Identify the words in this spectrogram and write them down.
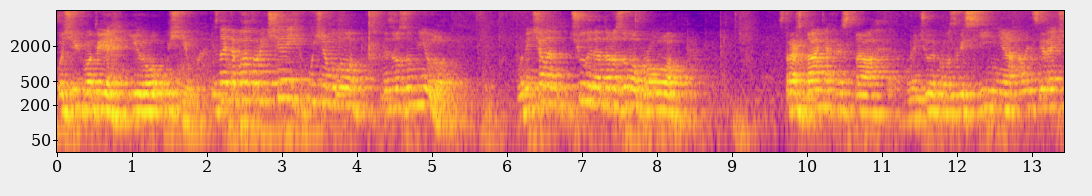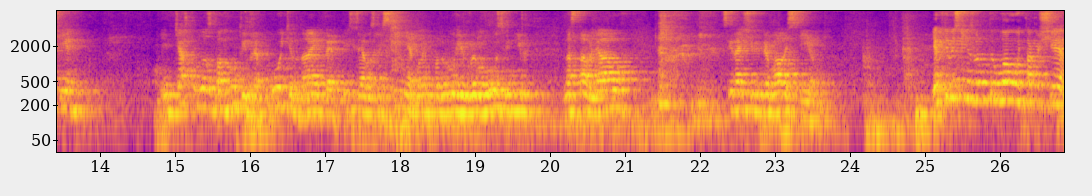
очікувати його учнів. І знаєте, багато речей учням було незрозуміло. Вони чули, неодноразово про страждання Христа, вони чули про Воскресіння, але ці речі їм тяжко було збагнути і вже потім, знаєте, після Воскресіння, коли по дорозі в він їх наставляв, ці речі відкривалися їм. Я хотів би сьогодні звернути увагу також ще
